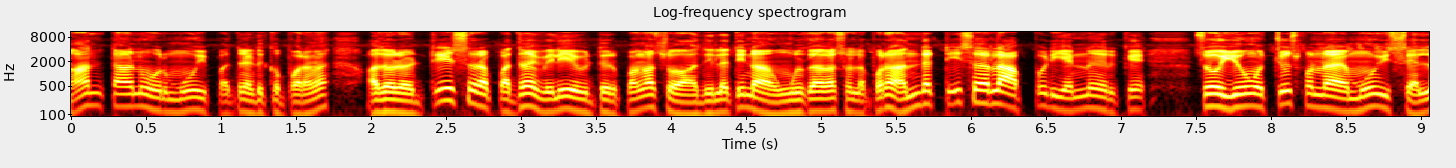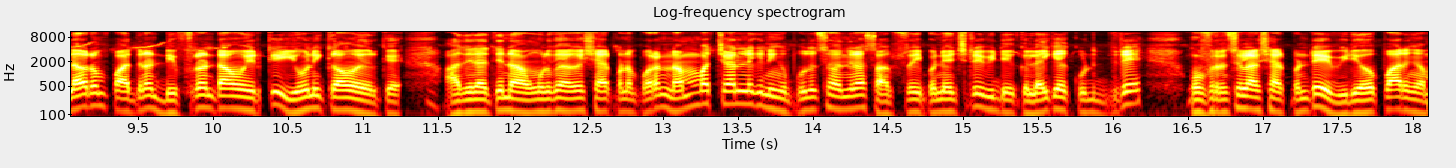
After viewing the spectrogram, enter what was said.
காந்தான்னு ஒரு மூவி பார்த்தீங்கன்னா எடுக்க போகிறாங்க அதோட டீசரை பார்த்தீங்கன்னா வெளியே விட்டுருப்பாங்க. ஸோ அது எல்லாத்தையும் நான் உங்களுக்காக சொல்லப் போகிறேன் அந்த டீசரில் அப்படி என்ன இருக்குது ஸோ இவங்க சூஸ் பண்ண மூவிஸ் எல்லாரும் பார்த்தீங்கன்னா, டிஃப்ரெண்ட்டாகவும் இருக்குது யூனிக்காகவும் இருக்குது அது எல்லாத்தையும் நான் உங்களுக்காக ஷேர் பண்ண போகிறேன் நம்ம சேனலுக்கு நீங்கள் புதுசாக வந்தீங்கன்னா, சப்ஸ்கிரைப் பண்ணி வச்சுட்டு, வீடியோக்கு லைக்கை கொடுத்துட்டு உங்கள் ஃப்ரெண்ட்ஸ் எல்லாம் ஷேர் பண்ணிட்டு வீடியோவ பாருங்கள்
